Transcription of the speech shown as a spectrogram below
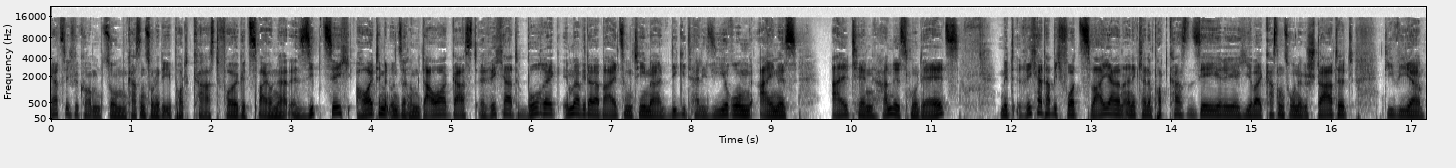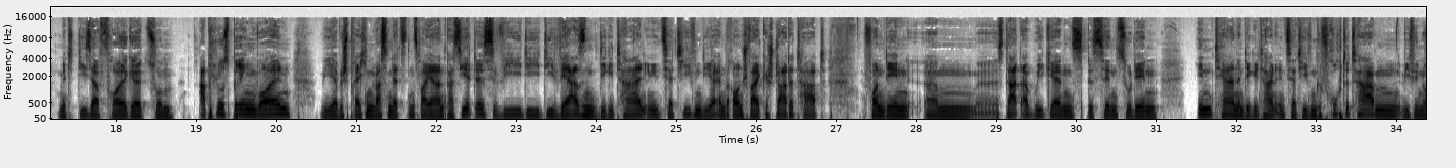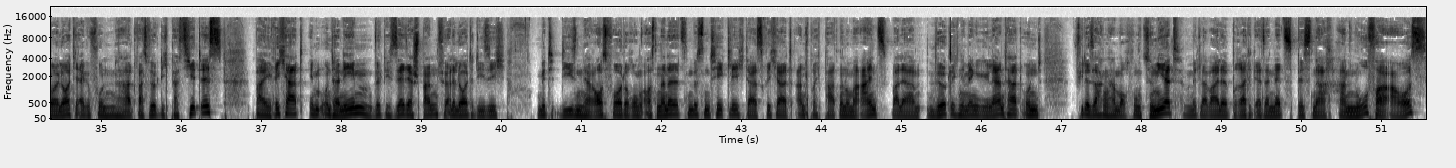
Herzlich willkommen zum Kassenzone.de Podcast Folge 270. Heute mit unserem Dauergast Richard Borek immer wieder dabei zum Thema Digitalisierung eines alten Handelsmodells. Mit Richard habe ich vor zwei Jahren eine kleine Podcast-Serie hier bei Kassenzone gestartet, die wir mit dieser Folge zum Abschluss bringen wollen. Wir besprechen, was in den letzten zwei Jahren passiert ist, wie die diversen digitalen Initiativen, die er in Braunschweig gestartet hat, von den ähm, Startup-Weekends bis hin zu den internen digitalen Initiativen gefruchtet haben, wie viele neue Leute er gefunden hat, was wirklich passiert ist bei Richard im Unternehmen. Wirklich sehr, sehr spannend für alle Leute, die sich mit diesen Herausforderungen auseinandersetzen müssen täglich. Da ist Richard Ansprechpartner Nummer eins, weil er wirklich eine Menge gelernt hat und viele Sachen haben auch funktioniert. Mittlerweile breitet er sein Netz bis nach Hannover aus.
